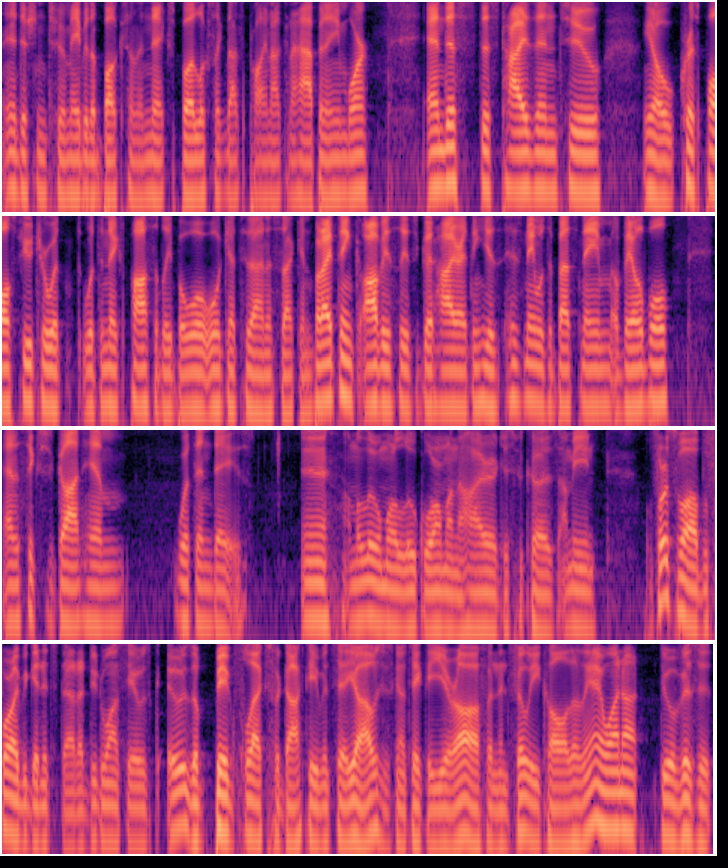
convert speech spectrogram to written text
in addition to maybe the Bucks and the Knicks. But it looks like that's probably not going to happen anymore. And this this ties into you know Chris Paul's future with with the Knicks possibly, but we'll we'll get to that in a second. But I think obviously it's a good hire. I think his his name was the best name available, and the Sixers got him within days. Eh, I'm a little more lukewarm on the hire just because I mean, first of all, before I begin into that, I did want to say it was it was a big flex for Doc to even say, "Yeah, I was just gonna take the year off," and then Philly called. I was like, "Hey, why not do a visit?"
